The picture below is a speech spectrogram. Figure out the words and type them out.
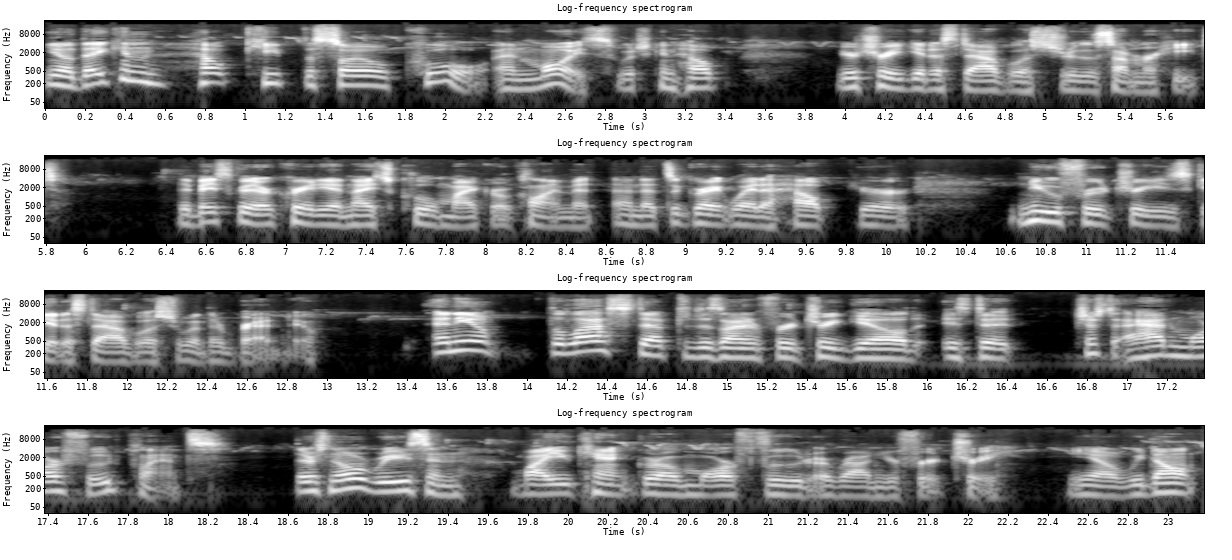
you know, they can help keep the soil cool and moist, which can help your tree get established through the summer heat. They basically are creating a nice, cool microclimate, and it's a great way to help your new fruit trees get established when they're brand new. And you know, the last step to design a fruit tree guild is to just add more food plants. There's no reason why you can't grow more food around your fruit tree. You know, we don't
